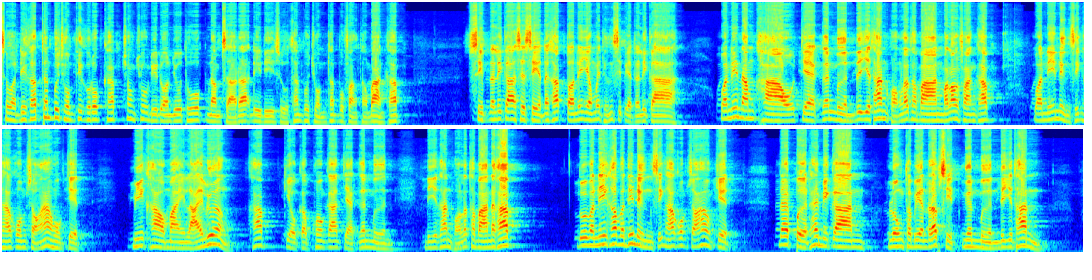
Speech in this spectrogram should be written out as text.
สวัสดีครับท่านผู้ชมที่เคารพครับช่องโชคดีดอน YouTube นำสาระดีๆ สู่ท่านผู้ชมท่านผู้ฟังทางบ้านครับ 10นาฬิกาเศษๆนะครับ ตอนนี้ยังไม่ถึง 11นาฬิกาวันนี้นำข่าวแจกเงินหมื่นดิจิทัลของรัฐบาลมาเล่าให้ฟังครับ วันนี้ 1 สิงหาคม 2567 มีข่าวใหม่หลายเรื่องครับ เกี่ยวกับโครงการแจกเงินหมื่นดิจิทัลของรัฐบาลนะครับ โดยวันนี้ครับวันที่ 1 สิงหาคม 2567 ได้เปิดให้มีการลงทะเบียนรับสิทธิ์เงินหมื่นดิจิทัล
